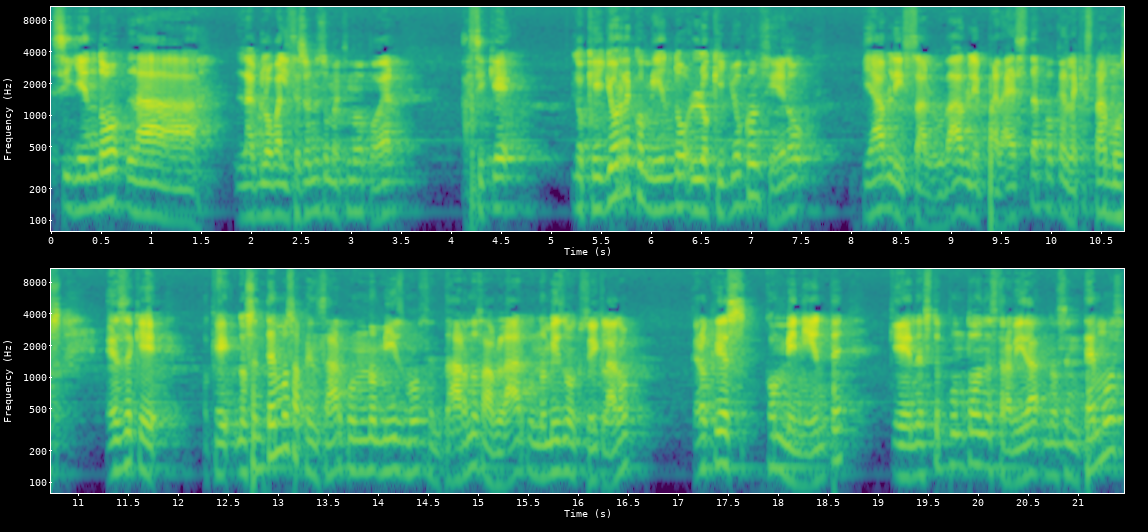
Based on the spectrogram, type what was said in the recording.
siguiendo la, la globalización de su máximo poder. Así que lo que yo recomiendo, lo que yo considero viable y saludable para esta época en la que estamos, es de que okay, nos sentemos a pensar con uno mismo, sentarnos a hablar con uno mismo, sí, claro. Creo que es conveniente que en este punto de nuestra vida nos sentemos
